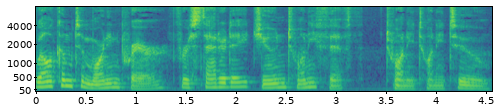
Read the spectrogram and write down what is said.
Welcome to morning prayer for Saturday, June 25th, 2022.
